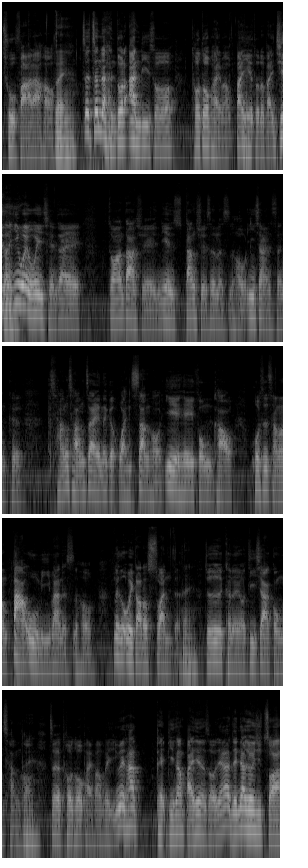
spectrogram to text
处罚啦哈。对，这真的很多的案例说偷偷排嘛，半夜偷偷排。其实因为我以前在中央大学念当学生的时候，印象很深刻，常常在那个晚上哈，夜黑风高。或是常常大雾弥漫的时候，那个味道都酸的，对，就是可能有地下工厂哦，这个偷偷排放废气，因为他平平常白天的时候，人家人家就会去抓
